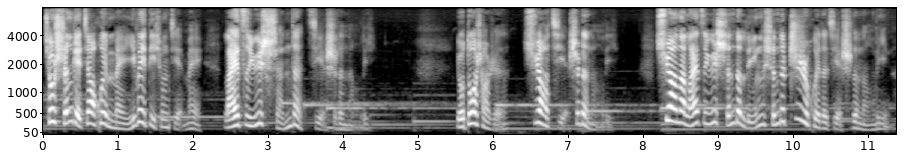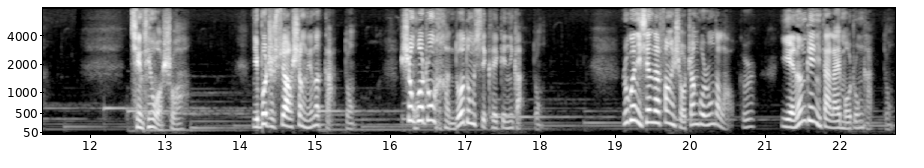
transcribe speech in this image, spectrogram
求神给教会每一位弟兄姐妹来自于神的解释的能力。有多少人需要解释的能力？”需要那来自于神的灵、神的智慧的解释的能力呢？请听我说，你不只需要圣灵的感动，生活中很多东西可以给你感动。如果你现在放一首张国荣的老歌，也能给你带来某种感动。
